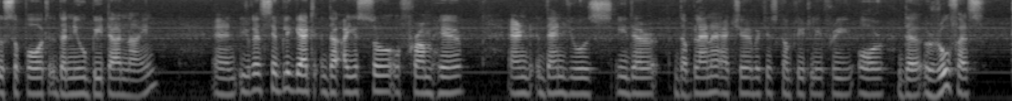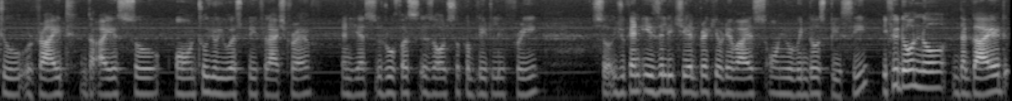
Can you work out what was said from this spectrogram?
to support the new beta 9 and you can simply get the ISO from here and then use either the Balena Etcher which is completely free or the Rufus to write the ISO onto your USB flash drive and yes Rufus is also completely free so you can easily jailbreak your device on your Windows PC. If you don't know the guide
